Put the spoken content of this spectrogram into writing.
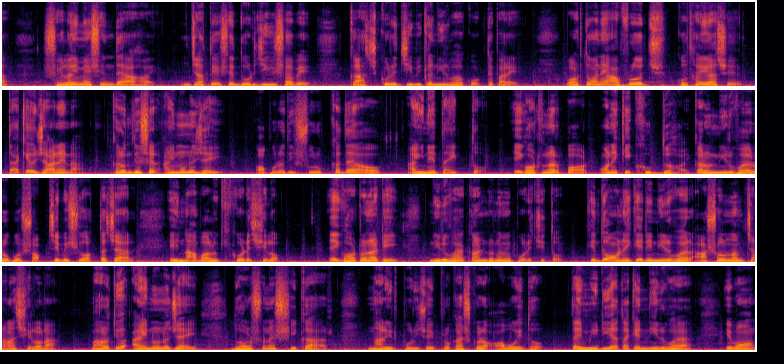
সেলাই মেশিন দেওয়া হয়, যাতে সে দর্জি হিসাবে কাজ করে জীবিকা নির্বাহ করতে পারে। বর্তমানে আফরোজ কোথায় আছে তা কেউ জানে না, কারণ দেশের আইন অনুযায়ী অপরাধীর সুরক্ষা দেওয়াও আইনের দায়িত্ব। এই ঘটনার পর অনেকেই ক্ষুব্ধ হয়, কারণ নির্ভয়ের ওপর সবচেয়ে বেশি অত্যাচার এই নাবালকই করেছিল। এই ঘটনাটি নির্ভয়া কাণ্ড নামে পরিচিত, কিন্তু অনেকেরই নির্ভয়ার আসল নাম জানা ছিল না। ভারতীয় আইন অনুযায়ী ধর্ষণের শিকার নারীর পরিচয় প্রকাশ করা অবৈধ, তাই মিডিয়া তাকে নির্ভয়া এবং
